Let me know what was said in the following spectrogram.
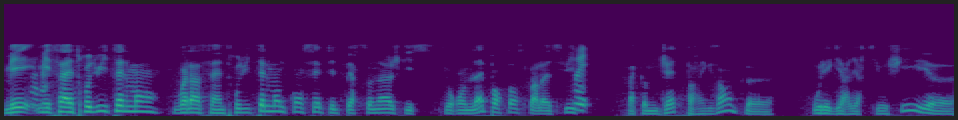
mais, Voilà. mais ça introduit tellement, voilà, ça introduit tellement de concepts et de personnages qui, qui auront de l'importance par la suite. Oui. Pas comme Jet, par exemple, euh, ou les guerrières Kyoshi. euh.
